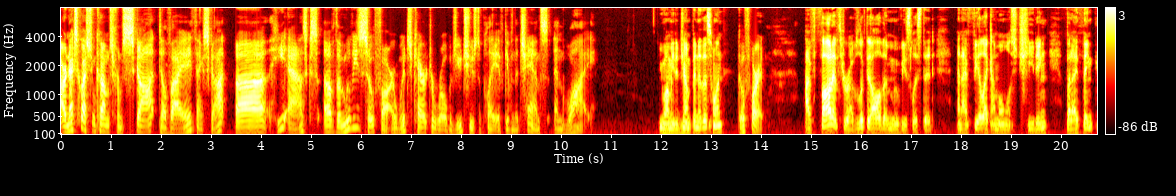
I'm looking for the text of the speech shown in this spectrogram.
our next question comes from Scott Del Valle. Thanks, Scott. Uh, he asks Of the movies so far, which character role would you choose to play if given the chance, and why? You want me to jump into this one? Go for it. I've thought it through. I've looked at all the movies listed, and I feel like I'm almost cheating. But I think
